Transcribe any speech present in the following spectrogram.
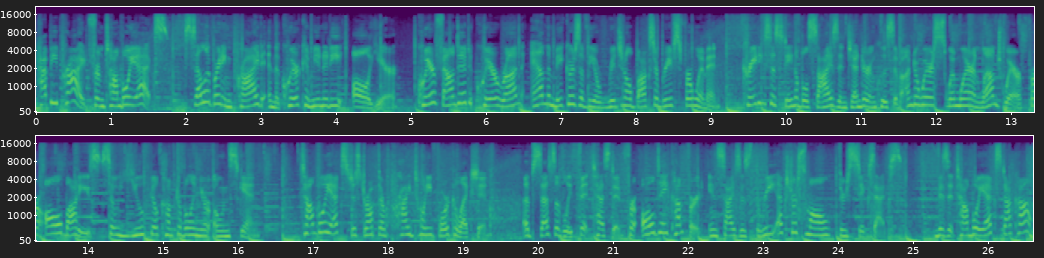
Happy Pride from Tomboy X, celebrating pride and the queer community all year. Queer founded, queer run, and the makers of the original boxer briefs for women, creating sustainable size and gender inclusive underwear, swimwear, and loungewear for all bodies so you feel comfortable in your own skin. Tomboy X just dropped their Pride 24 collection. Obsessively fit tested for all day comfort in sizes 3 extra small through 6X. Visit tomboyx.com.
